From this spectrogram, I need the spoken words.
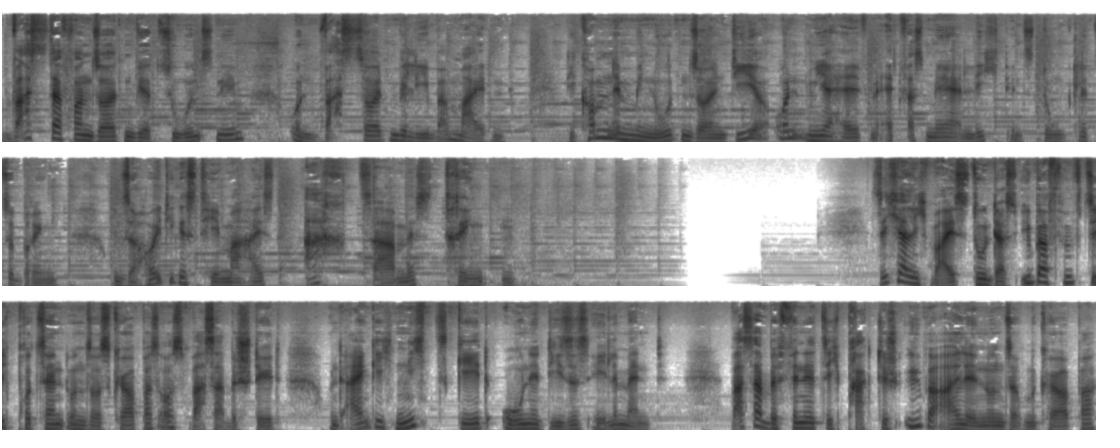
Was davon sollten wir zu uns nehmen und was sollten wir lieber meiden? Die kommenden Minuten sollen dir und mir helfen, etwas mehr Licht ins Dunkle zu bringen. Unser heutiges Thema heißt achtsames Trinken. Sicherlich weißt du, dass über 50 Prozent unseres Körpers aus Wasser besteht und eigentlich nichts geht ohne dieses Element. Wasser befindet sich praktisch überall in unserem Körper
